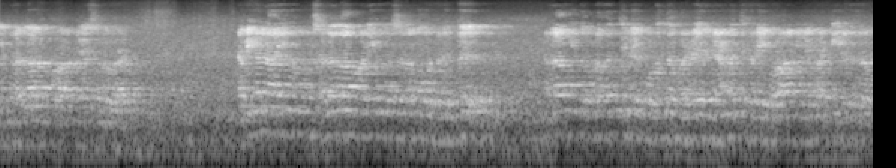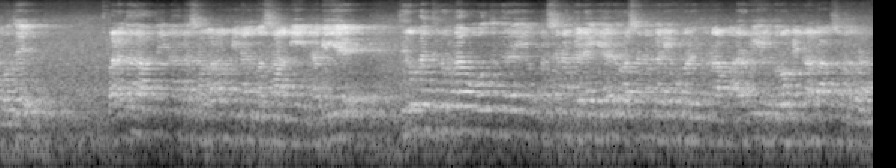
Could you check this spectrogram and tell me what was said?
என்றெல்லாம் குரானிலே சொல்லுவார் நபிகள் நாயகம் ஸல்லல்லாஹு அலைஹி செல்லும் அவர்களுக்கு அல்லாஹ் இந்த உலகத்திலே கொடுத்த பல்வேறு கிராமத்துகளை குரானிலே பட்டியலிடுகிற போது வழக்கது ஆண்டை நாங்கள் சபாபினர் மசாமி நபியே திரும்ப திரும்ப ஓதுகிற வசனங்களை ஏழு வசனங்களை உங்களுக்கு நாம் அருளி இருக்கிறோம் என்று அல்லாஹ் சொல்லுகிறார்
